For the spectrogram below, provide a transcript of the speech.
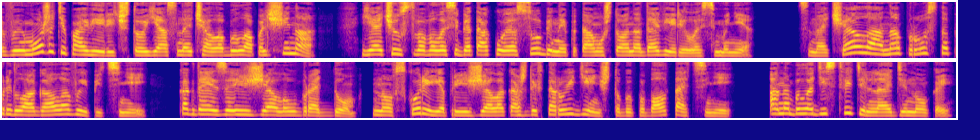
Вы можете поверить, что я сначала была польщена? Я чувствовала себя такой особенной, потому что она доверилась мне. Сначала она просто предлагала выпить с ней, когда я заезжала убрать дом, но вскоре я приезжала каждый второй день, чтобы поболтать с ней. Она была действительно одинокой.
